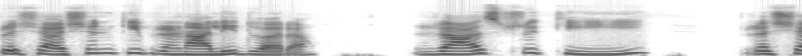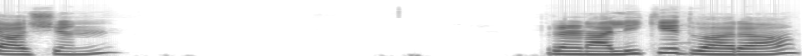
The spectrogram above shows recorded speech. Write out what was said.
प्रशासन की प्रणाली द्वारा, राष्ट्र की प्रशासन प्रणाली के द्वारा,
